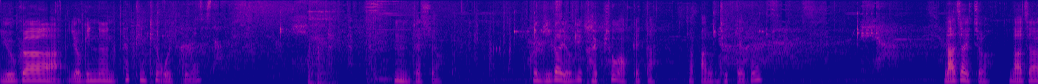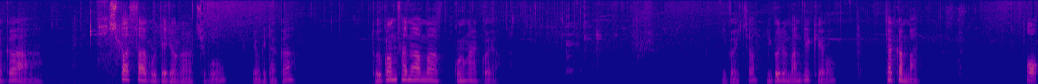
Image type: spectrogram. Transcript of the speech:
유가 여기 있는 팩퀸 캐고 있고 음, 됐어요. 그럼 네가 여기 갈 필요가 없겠다. 자 바로 뒷대고 라자 있죠. 라자가 수다스하고 내려가가지고 여기다가 돌광산을 아마 고용할 거예요. 이거 있죠? 이거를 만들게요. 잠깐만. 어?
